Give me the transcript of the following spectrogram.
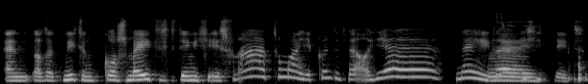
En dat het niet een cosmetisch dingetje is van, ah, doe maar, je kunt het wel. Yeah. Nee, dat is het niet.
